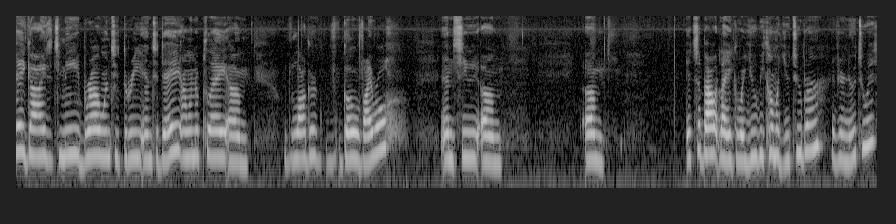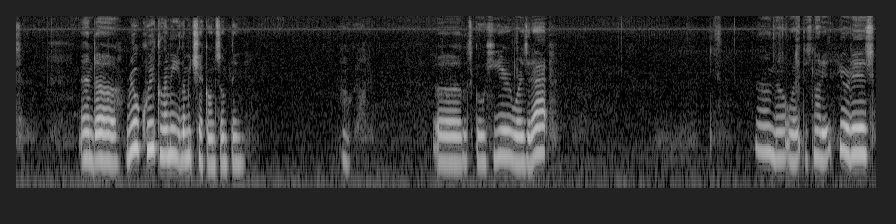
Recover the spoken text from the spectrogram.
Hey guys, it's me, bro123, and today I want to play um, Vlogger Go Viral and see, um, um, it's about like where you become a YouTuber if you're new to it. And uh, real quick, let me let me check on something. Oh God. Uh, let's go here. Where is it at? Oh, no, wait, that's not it. Here it is.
